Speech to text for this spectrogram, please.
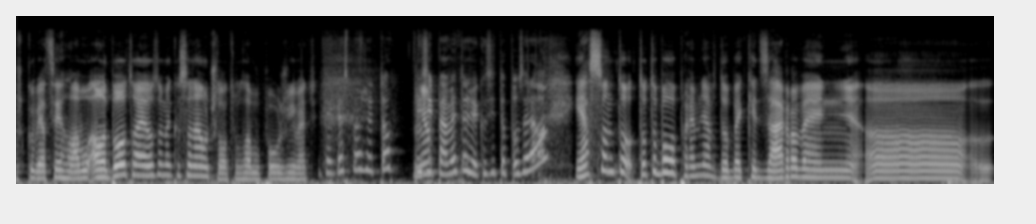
trošku viacej hlavu, ale bolo to aj o tom, ako sa naučila tú hlavu používať. Tak aspoň, že to. Ty no. si pamätáš, ako si to pozerala? Ja som to, toto bolo pre mňa v dobe, keď zároveň uh,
